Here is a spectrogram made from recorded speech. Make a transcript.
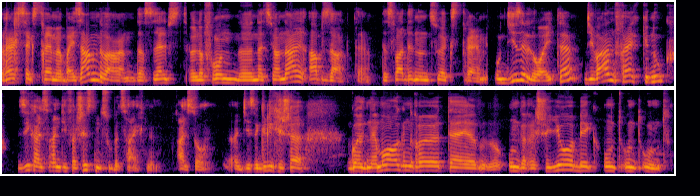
Rechtsextreme beisammen waren, dass selbst Le Front National absagte. Das war denen zu extrem. Und diese Leute, die waren frech genug, sich als Antifaschisten zu bezeichnen. Also äh, diese griechische Goldene Morgenröte, ungarische Jobbik und, und, und.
